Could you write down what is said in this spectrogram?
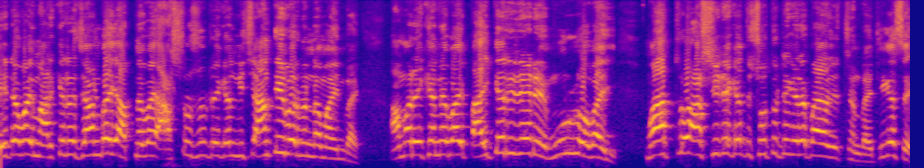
এইটা ভাই মার্কেটে যান ভাই আপনি ভাই আটশোশো টাকার নিচে আনতেই পারবেন না মাইন ভাই। আমার এখানে ভাই পাইকারি রেটে মূল্য ভাই মাত্র আশি টাকাতে সত্তর টাকাতে পাওয়া যাচ্ছেন ভাই ঠিক আছে?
